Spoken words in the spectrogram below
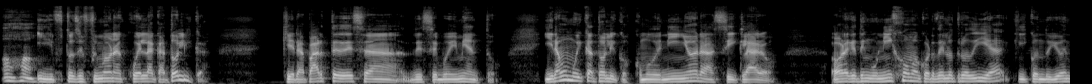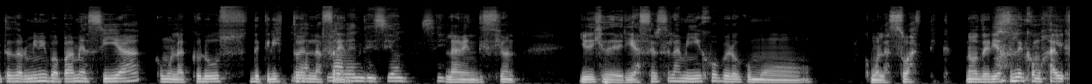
Ajá. Y entonces fuimos a una escuela católica que era parte de, esa, de ese movimiento. Y éramos muy católicos, como de niño era así, claro. Ahora que tengo un hijo, me acordé el otro día que cuando yo entré a dormir, mi papá me hacía como la cruz de Cristo en la frente. La bendición, sí. La bendición. Yo dije, debería hacérsela a mi hijo, pero como, como la suástica. No, debería hacerle como algo,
